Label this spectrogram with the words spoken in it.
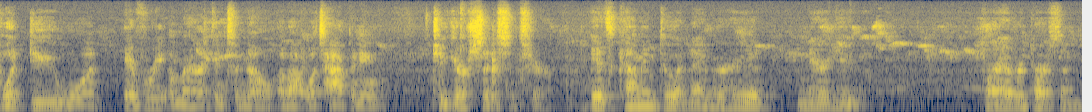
What do you want every American to know about what's happening to your citizens here? It's coming to a neighborhood near you for every person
